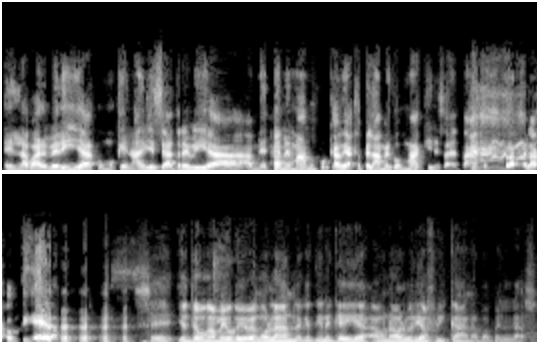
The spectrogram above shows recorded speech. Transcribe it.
en la barbería como que nadie se atrevía a meterme mano porque había que pelarme con máquinas, ¿saben? Están acostumbrados a pelar con tijeras. Sí, Yo tengo un amigo que vive en Holanda que tiene que ir a una barbería africana para pelarse.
